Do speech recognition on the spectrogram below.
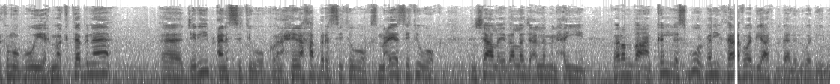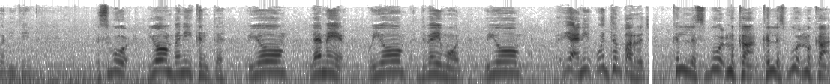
لكم أبوي مكتبنا. آه، قريب عن السيتي ووك. وأنا الحين أخبر السيتي ووك اسمعي السيتي ووك. إن شاء الله إذا الله جعلنا من حيين في رمضان كل أسبوع بنيك ثلاث وديات بدل الودي والوديتين. أسبوع يوم بنيك أنت ويوم لا مير ويوم دبي مول ويوم يعني وأنت مطرج. كل أسبوع مكان كل أسبوع مكان.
